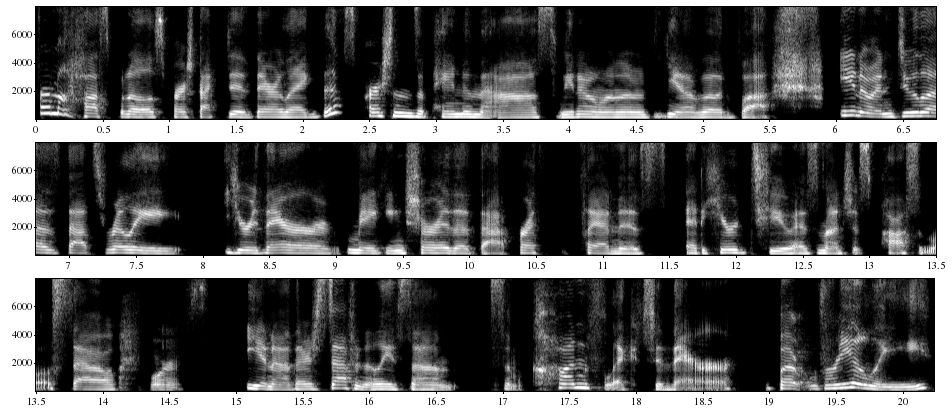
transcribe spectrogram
from a hospital's perspective, they're like, this person's a pain in the ass. We don't want to, you know, blah, blah. You know, and doulas, that's really, you're there making sure that that birth plan is adhered to as much as possible. So, of course, you know, there's definitely some, some conflict there but really,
